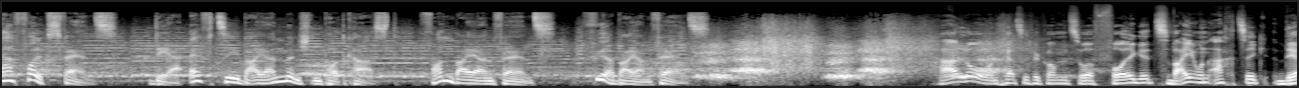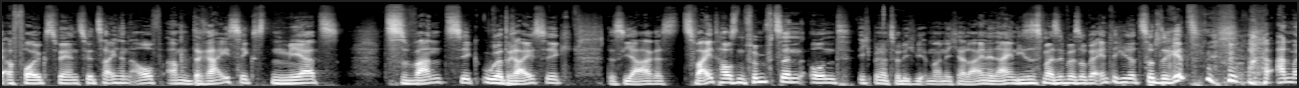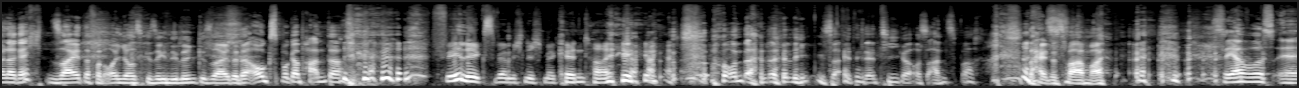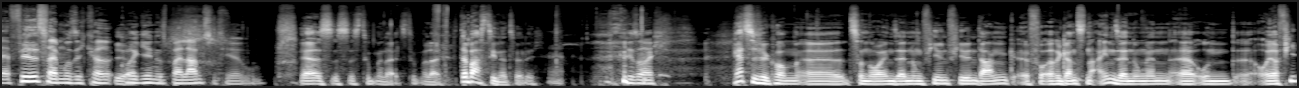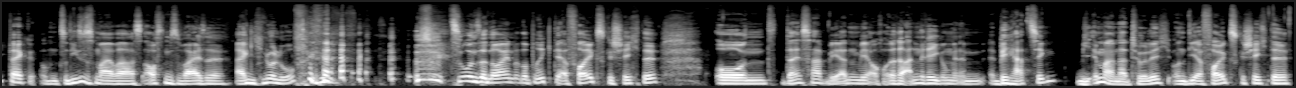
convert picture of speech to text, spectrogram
Erfolgsfans, der FC Bayern München Podcast von Bayern Fans für Bayern Fans. Hallo und herzlich willkommen zur Folge 82 der Erfolgsfans. Wir zeichnen auf am 30. März 20.30 Uhr des Jahres 2015 und ich bin natürlich wie immer nicht alleine. Nein, dieses Mal sind wir sogar endlich wieder zu dritt. An meiner rechten Seite, von euch aus gesehen die linke Seite, der Augsburger Panther. Felix, wer mich nicht mehr kennt, hi. und an der linken Seite der Tiger aus Ansbach. Nein, das war mal. Servus, äh, Filsheim muss ich korrigieren, ja. ist bei Landshut hier rum. Ja, es, es, es tut mir leid, es tut mir leid. Der Basti natürlich. Ja. Grüß euch. Herzlich willkommen äh, zur neuen Sendung. Vielen, vielen Dank äh, für eure ganzen Einsendungen äh, und äh, euer Feedback. Und zu dieses Mal war es ausnahmsweise eigentlich nur Lob. zu unserer neuen Rubrik der Erfolgsgeschichte. Und deshalb werden wir auch eure Anregungen beherzigen, wie immer natürlich, und die Erfolgsgeschichte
